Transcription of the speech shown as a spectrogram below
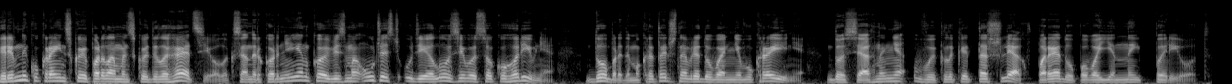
Керівник української парламентської делегації Олександр Корнієнко візьме участь у діалозі високого рівня, добре демократичне врядування в Україні, досягнення, виклики та шлях вперед у повоєнний період.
